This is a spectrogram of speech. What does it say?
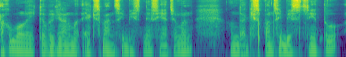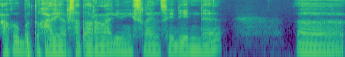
aku mulai kepikiran buat ekspansi bisnis ya. Cuman untuk ekspansi bisnis itu aku butuh hire satu orang lagi nih selain si Dinda. Uh,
